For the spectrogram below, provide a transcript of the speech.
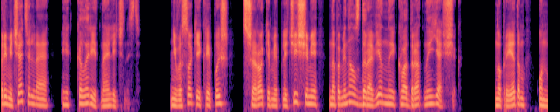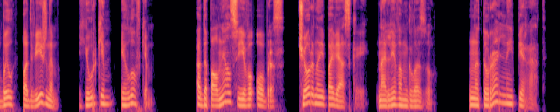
Примечательная и колоритная личность. Невысокий крепыш с широкими плечищами напоминал здоровенный квадратный ящик. Но при этом он был подвижным, юрким и ловким. А дополнялся его образ черной повязкой на левом глазу. «Натуральный пират»,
